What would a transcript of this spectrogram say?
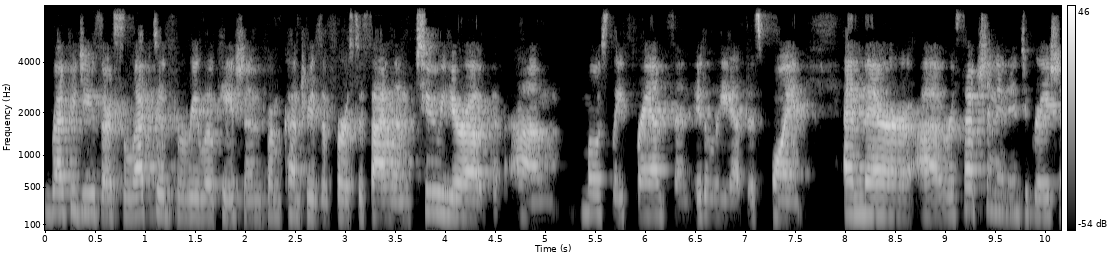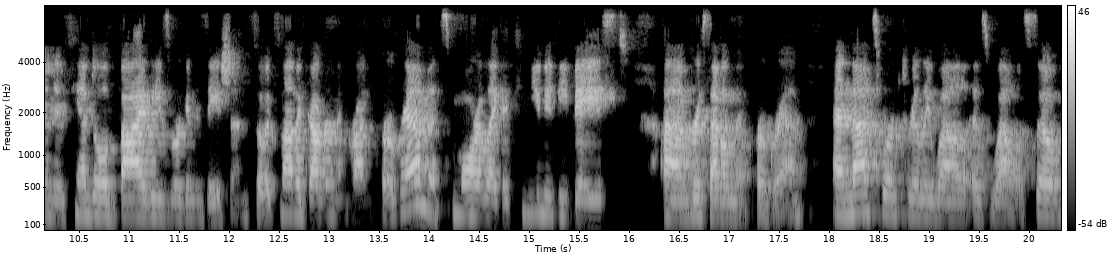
refugees are selected for relocation from countries of first asylum to Europe, um, mostly France and Italy at this point. And their uh, reception and integration is handled by these organizations. So it's not a government run program, it's more like a community based um, resettlement program. And that's worked really well as well. So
